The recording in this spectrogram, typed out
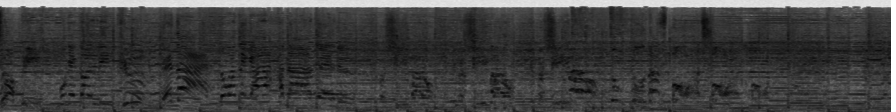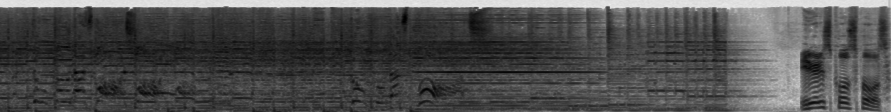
트로피 목에 걸린 그 배달 너와 내가 하나 되는 그것이 바로 그것이 바로 그것이 바로 꿈꾸던 스포츠 일요일 스포츠 스포츠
